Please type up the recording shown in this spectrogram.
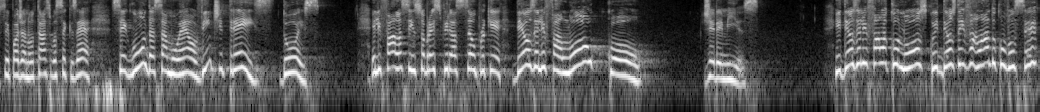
você pode anotar se você quiser, 2 Samuel 23, 2. Ele fala assim sobre a inspiração, porque Deus ele falou com Jeremias. E Deus ele fala conosco, e Deus tem falado com você.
